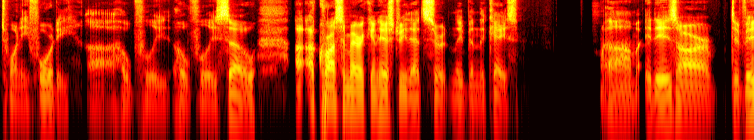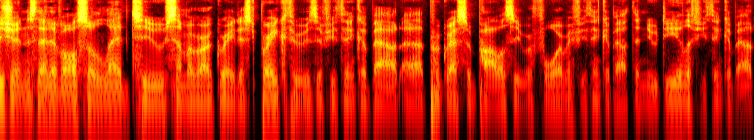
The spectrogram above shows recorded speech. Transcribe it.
2040, uh, hopefully, hopefully so. Uh, across American history, that's certainly been the case. Um, it is our divisions that have also led to some of our greatest breakthroughs. If you think about uh, progressive policy reform, if you think about the New Deal, if you think about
